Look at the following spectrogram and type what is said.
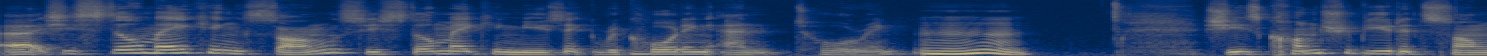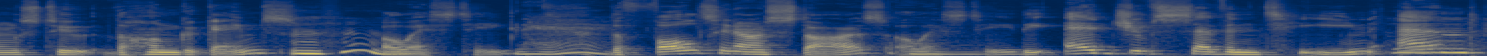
uh, she's still making songs. She's still making music, recording, and touring. Mm-hmm. She's contributed songs to The Hunger Games mm-hmm. OST, 네. The Fault in Our Stars OST, mm. The Edge of 17, mm. and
